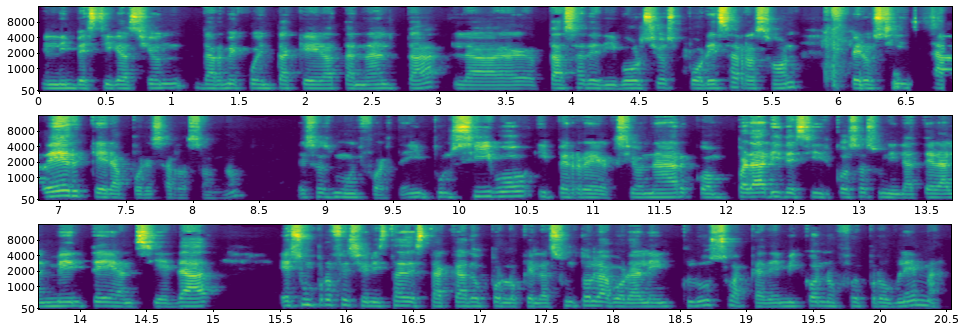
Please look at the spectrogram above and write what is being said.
en la investigación darme cuenta que era tan alta la tasa de divorcios por esa razón, pero sin saber que era por esa razón, ¿no? Eso es muy fuerte. Impulsivo, hiperreaccionar, comprar y decir cosas unilateralmente, ansiedad. Es un profesionista destacado por lo que el asunto laboral e incluso académico no fue problema.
